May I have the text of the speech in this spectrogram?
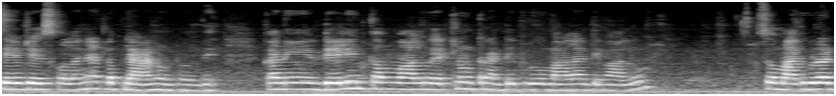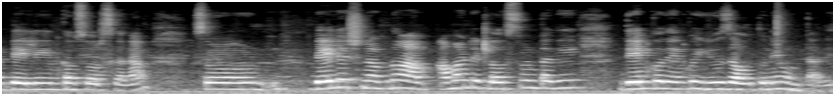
సేవ్ చేసుకోవాలని అట్లా ప్లాన్ ఉంటుంది. కానీ డైలీ ఇన్కమ్ వాళ్ళు ఎట్లా ఉంటారంటే ఇప్పుడు మాలాంటి వాళ్ళు సో మాది కూడా డైలీ ఇన్కమ్ సోర్స్ కదా. సో డైలీ వచ్చినప్పుడు అమౌంట్ ఇట్లా వస్తుంటుంది దేనికో దేనికో యూజ్ అవుతూనే ఉంటుంది.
